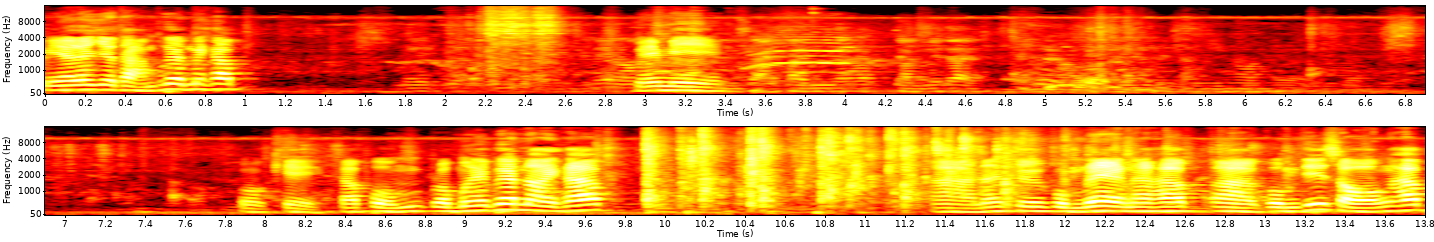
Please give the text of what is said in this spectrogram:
มีอะไรจะถามเพื่อนไหมครับ ไม่มี โอเคครับผมปรบมือให้เพื่อนหน่อยครับ อ่านั่นคือกลุ่มแรกนะครับ อ่ากลุ่มที่สองครับ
